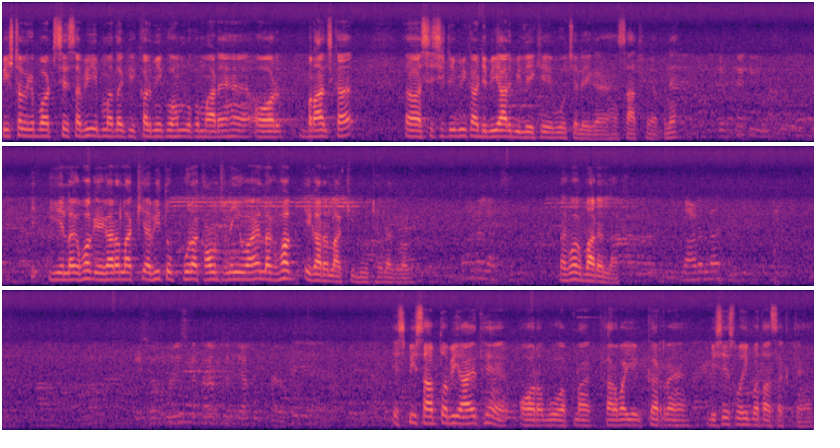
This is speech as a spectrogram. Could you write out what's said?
पिस्टल के बॉट से सभी मतलब कि कर्मी को हम लोग को मारे हैं और ब्रांच का सीसीटीवी का डीवीआर भी लेके वो चले गए हैं साथ में अपने। ये लगभग ग्यारह लाख की अभी तो पूरा काउंट नहीं हुआ है लगभग ग्यारह लाख की लूट है लगभग। लगभग बारह लाख। एस पी साहब तो अभी आए थे और वो अपना कार्रवाई कर रहे हैं विशेष वही बता सकते हैं।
